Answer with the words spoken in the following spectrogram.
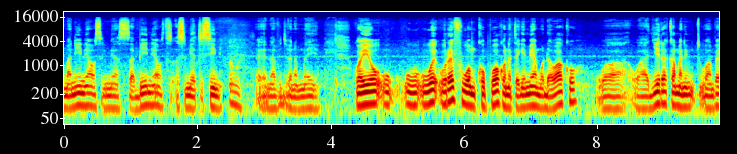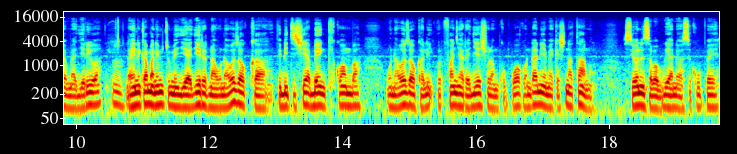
80 au asilimia 70 au asilimia 90 eh, na vitu vya namna hiyo. Kwa hiyo urefu wa mkopo wako unategemea muda wako wa, wa ajira kama ni mtu ambaye umeajiriwa, lakini kama ni mtu umejiajiri na unaweza ukathibitishia benki kwamba unaweza ukafanya rejesho la mkopo wako ndani ya miaka 25 sioni sababu gani wasikupe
